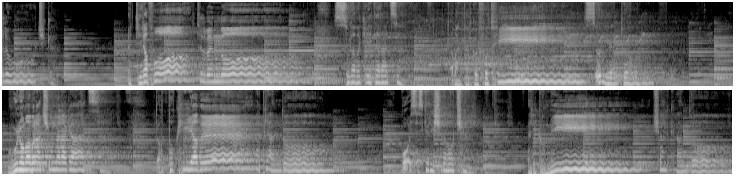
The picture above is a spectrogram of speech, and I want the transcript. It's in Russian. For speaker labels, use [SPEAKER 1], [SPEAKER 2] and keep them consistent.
[SPEAKER 1] luccica e tira forte il vento sulla vecchia terrazza davanti al golfo ti sorriento. Un uomo abbraccia una ragazza dopo chi aveva pianto. Poi si schiarisce la voce e ricomincia il canto.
